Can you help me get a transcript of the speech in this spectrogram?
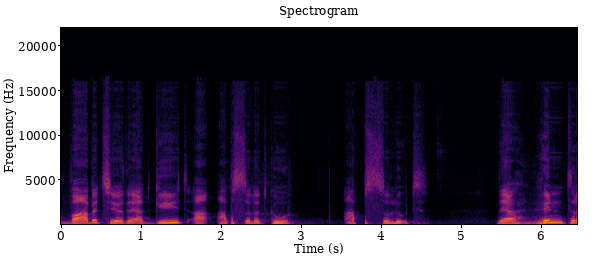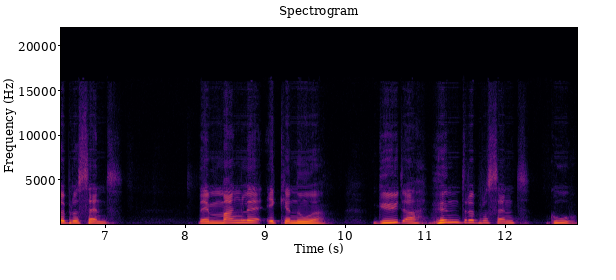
Hva betyr det at Gud er absolutt god? Absolutt. Det er 100 Det mangler ikke noe. Gud er 100% god.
